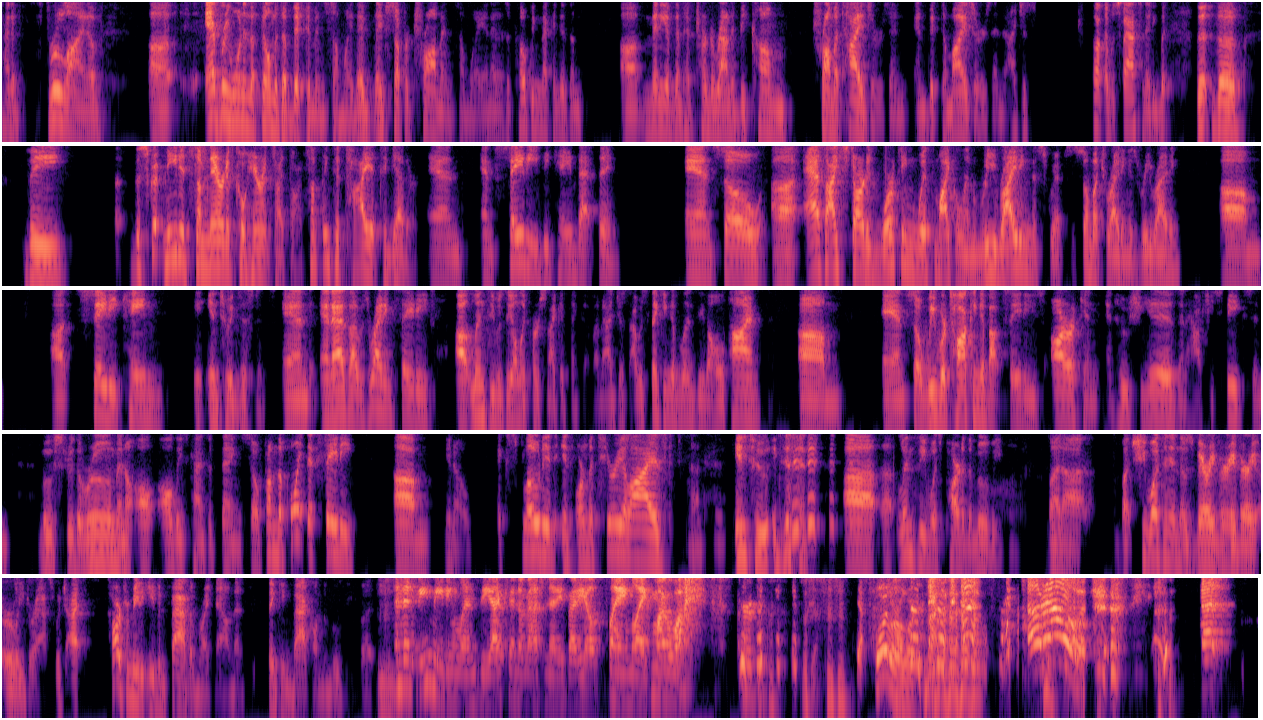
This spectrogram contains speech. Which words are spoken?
kind of through line of uh, everyone in the film is a victim in some way. They've, they've suffered trauma in some way. And as a coping mechanism, uh, many of them have turned around and become traumatizers and, and victimizers. And I just thought that was fascinating. But the, the, the, the script needed some narrative coherence, I thought, something to tie it together. And, and Sadie became that thing. And so, uh, as I started working with Michael and rewriting the scripts, so much writing is rewriting, um, uh, Sadie came into existence. And and as I was writing Sadie, uh, Lindsay was the only person I could think of. I mean, I just I was thinking of Lindsay the whole time. Um, and so we were talking about Sadie's arc and and who she is and how she speaks and moves through the room and all all these kinds of things. So from the point that Sadie, um, you know, exploded in or materialized uh, into existence, uh, uh, Lindsay was part of the movie. But uh, but she wasn't in those very, very, very early drafts, which I it's hard for me to even fathom right now. Not thinking back on the movie, but Mhm. And then me meeting Lindsay, I couldn't imagine anybody else playing like my wife. Or, yeah. Spoiler alert! oh no, that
